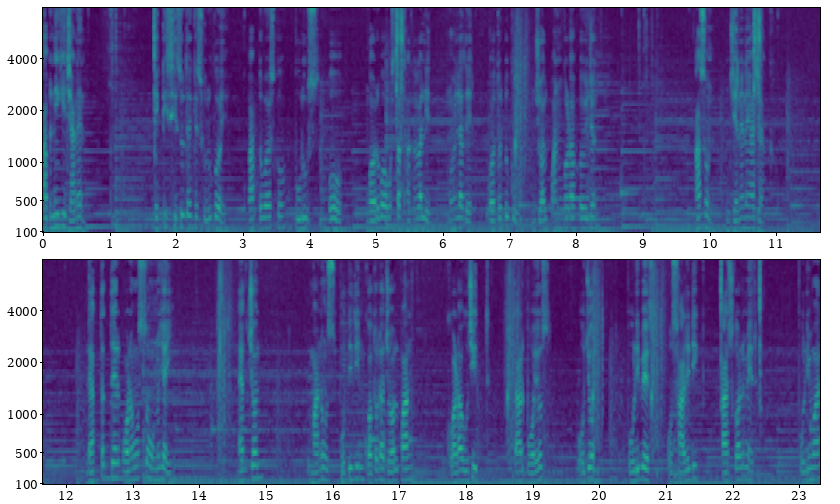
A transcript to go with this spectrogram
আপনি কি জানেন, একটি শিশু থেকে শুরু করে প্রাপ্তবয়স্ক পুরুষ ও গর্ভ অবস্থা থাকাকালীন মহিলাদের কতটুকু জল পান করা প্রয়োজন? আসুন জেনে নেওয়া যাক। ডাক্তারদের পরামর্শ অনুযায়ী, একজন মানুষ প্রতিদিন কতটা জল পান করা উচিত, তার বয়স, ওজন, পরিবেশ ও শারীরিক কাজকর্মের পরিমাণ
